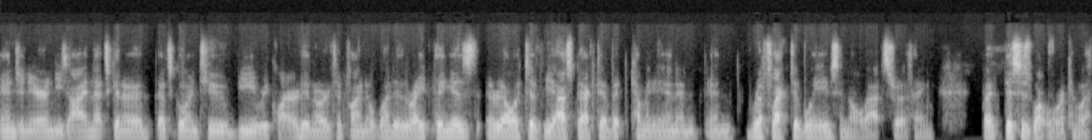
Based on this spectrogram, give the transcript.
engineer and design that's going to that's going to be required in order to find out what the right thing is relative to the aspect of it coming in and and reflective waves and all that sort of thing. But this is what we're working with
